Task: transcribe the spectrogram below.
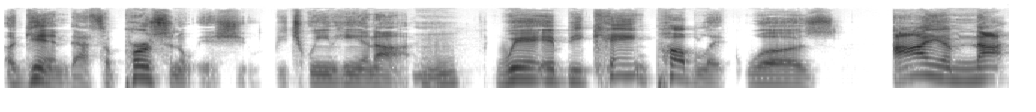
again, that's a personal issue between he and I. Mm-hmm. Where it became public was I am not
